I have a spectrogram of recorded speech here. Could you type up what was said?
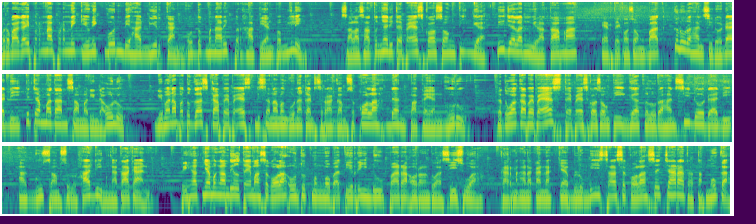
Berbagai pernak-pernik unik pun dihadirkan untuk menarik perhatian pemilih. Salah satunya di TPS 03 di Jalan Wiratama, RT 04, Kelurahan Sidodadi, Kecamatan Samarinda Ulu di mana petugas KPPS di sana menggunakan seragam sekolah dan pakaian guru. Ketua KPPS TPS 03 Kelurahan Sidodadi Agus Samsul Hadi mengatakan, pihaknya mengambil tema sekolah untuk mengobati rindu para orang tua siswa karena anak-anaknya belum bisa sekolah secara tatap muka,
